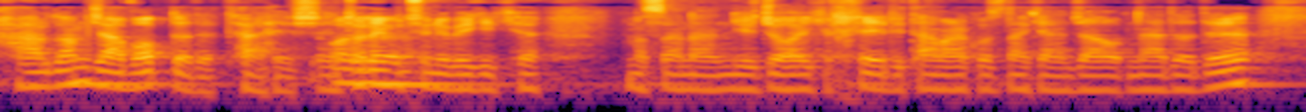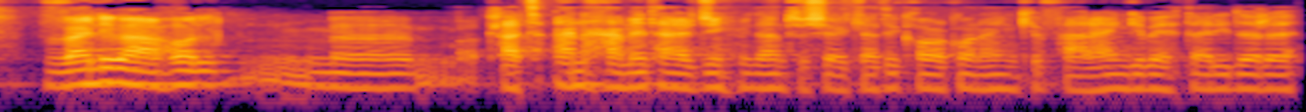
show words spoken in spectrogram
هر دو هم جواب داده تهش. یعنی تو آره. نمی‌تونی بگی که مثلا یه جایی که خیلی تمرکز نکردن جواب نداده ولی به هر حال قطعا همه ترجیح میدن تو شرکتی کار کنن که فرهنگ بهتری داره.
